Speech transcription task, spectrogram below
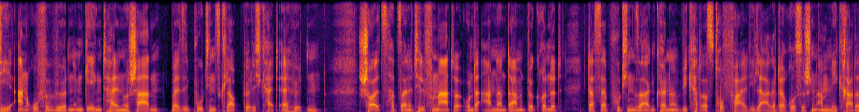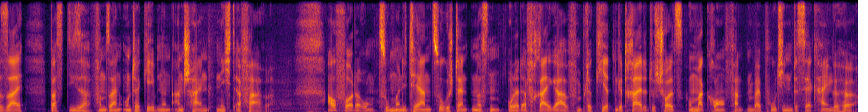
Die Anrufe würden im Gegenteil nur schaden, weil sie Putins Glaubwürdigkeit erhöhten. Scholz hat seine Telefonate unter anderem damit begründet, dass er Putin sagen könne, wie katastrophal die Lage der russischen Armee gerade sei, was dieser von seinen Untergebenen anscheinend nicht erfahre. Aufforderungen zu humanitären Zugeständnissen oder der Freigabe von blockierten Getreide durch Scholz und Macron fanden bei Putin bisher kein Gehör.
